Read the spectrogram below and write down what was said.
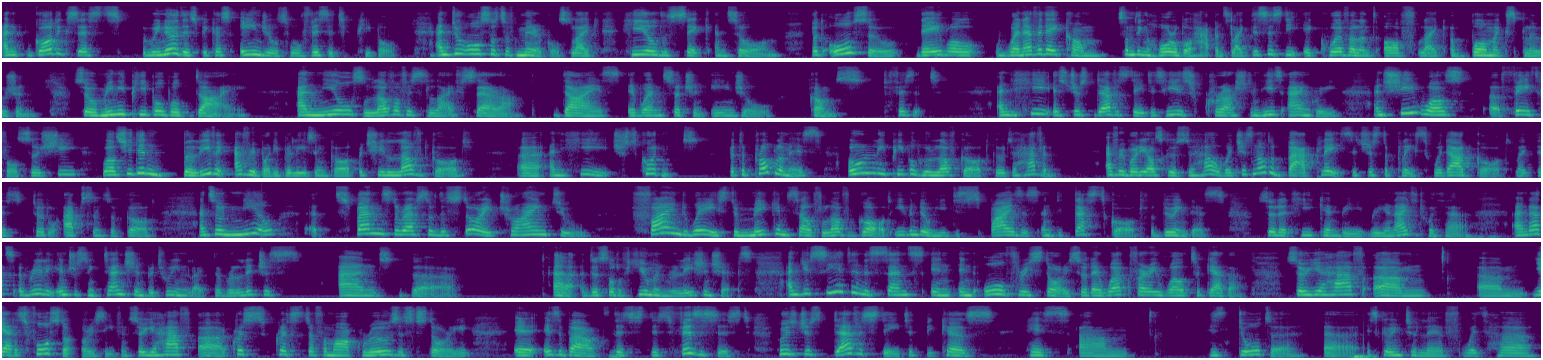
And God exists we know this because angels will visit people and do all sorts of miracles like heal the sick and so on. But also they will whenever they come something horrible happens. Like this is the equivalent of like a bomb explosion. So many people will die. And neil's love of his life sarah dies when such an angel comes to visit. And he is just devastated. He is crushed and he's angry. And she was uh, faithful. So she, well, she didn't believe it. Everybody believes in God, but she loved God, uh, and he just couldn't. But the problem is, only people who love God go to heaven. Everybody else goes to hell, which is not a bad place. It's just a place without God, like this total absence of God. And so Neil uh, spends the rest of the story trying to find ways to make himself love God, even though he despises and detests God for doing this, so that he can be reunited with her. And that's a really interesting tension between like the religious and the uh, the sort of human relationships. And you see it in a sense in, in all three stories. So they work very well together. So you have, um, um, yeah, there's four stories even. So you have uh, Chris, Christopher Mark Rose's story, is about yeah. this this physicist who's just devastated because his um, his daughter uh, is going to live with her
